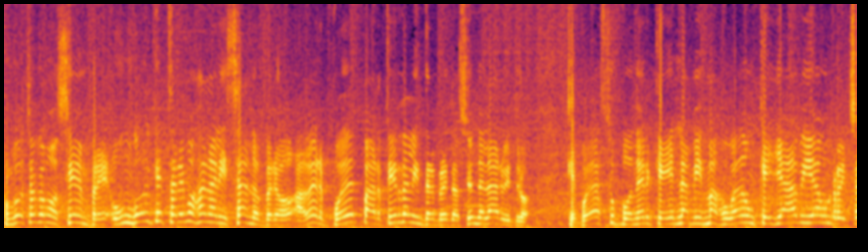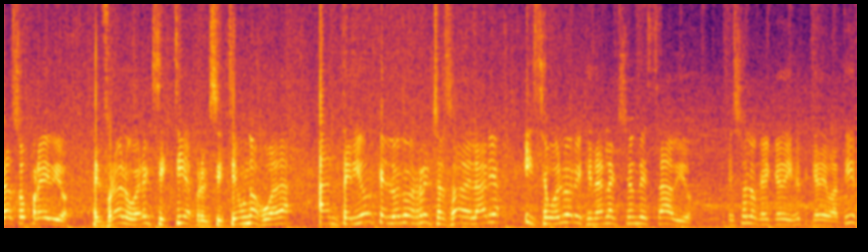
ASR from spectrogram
Un gusto como siempre, un gol que estaremos analizando, pero a ver, puede partir de la interpretación del árbitro, que pueda suponer que es la misma jugada, aunque ya había un rechazo previo. El fuera de lugar existía, pero existía una jugada anterior que luego es rechazada del área y se vuelve a originar la acción de Sabio. Eso es lo que hay que, que debatir.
